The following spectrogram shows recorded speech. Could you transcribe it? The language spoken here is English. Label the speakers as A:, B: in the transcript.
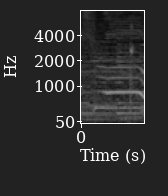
A: try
